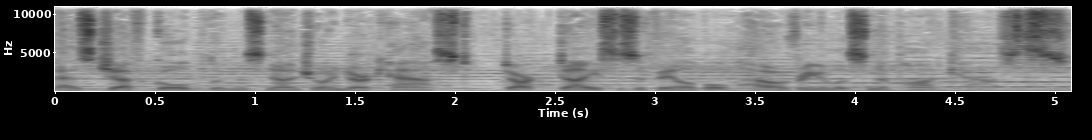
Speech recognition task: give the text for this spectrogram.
As Jeff Goldblum has now joined our cast, Dark Dice is available however you listen to podcasts.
